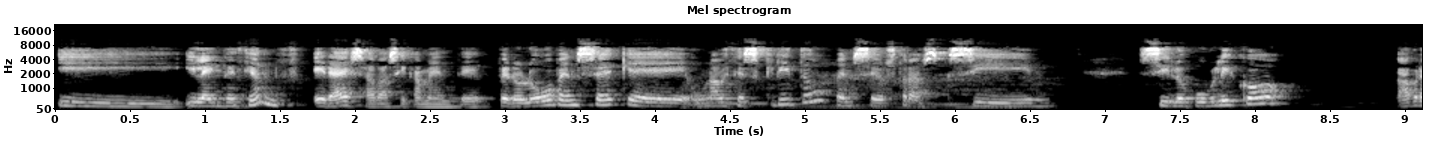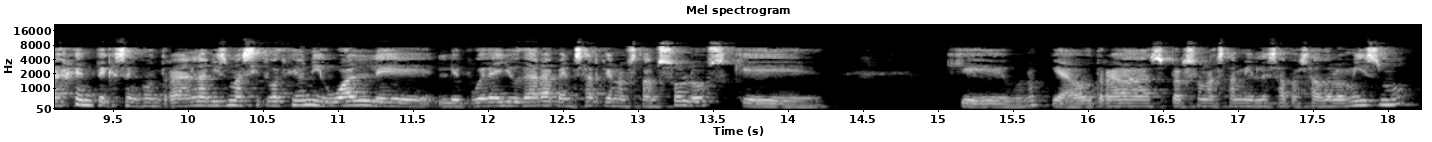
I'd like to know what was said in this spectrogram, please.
Y, la intención era esa, básicamente. Pero luego pensé que, una vez escrito, pensé, ostras, si, si lo publico, habrá gente que se encontrará en la misma situación, igual le, le puede ayudar a pensar que no están solos, que, que, bueno, que a otras personas también les ha pasado lo mismo.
